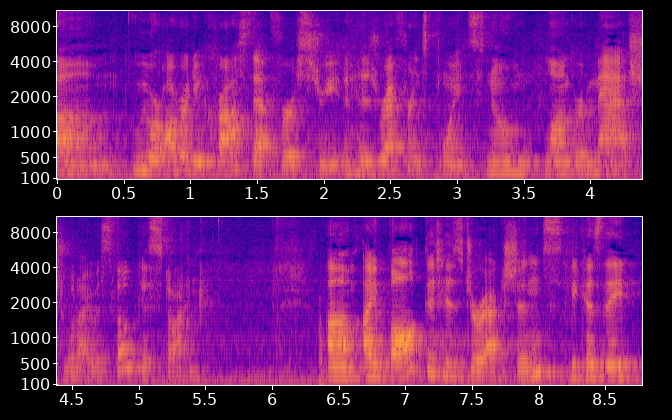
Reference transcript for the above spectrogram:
um, we were already across that first street, and his reference points no longer matched what I was focused on. Um, I balked at his directions because they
